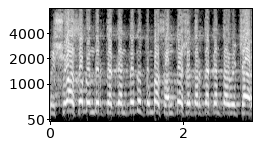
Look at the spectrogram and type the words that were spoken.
ವಿಶ್ವಾಸ ಬಂದಿರತಕ್ಕಂಥದ್ದು, ತುಂಬಾ ಸಂತೋಷ ತರ್ತಕ್ಕಂಥ ವಿಚಾರ.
